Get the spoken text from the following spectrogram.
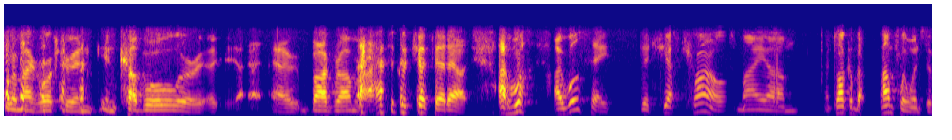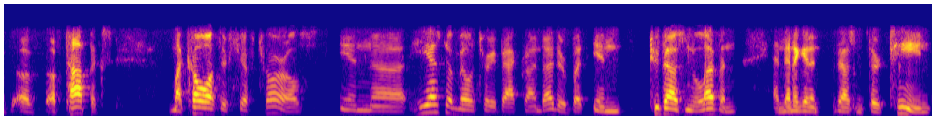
Philharmonic Orchestra in, in Kabul or uh, uh, Bagram. I have to go check that out. I will I will say that Chef Charles, my um, I talk about confluence of, of, of topics. My co-author Chef Charles, in uh, he has no military background either, but in 2011 and then again in 2013,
